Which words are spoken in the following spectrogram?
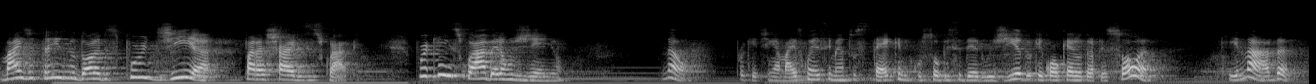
mais de 3 mil dólares por dia para Charles Schwab? Por que Schwab era um gênio? Não, Porque tinha mais conhecimentos técnicos sobre siderurgia do que qualquer outra pessoa? Que nada.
